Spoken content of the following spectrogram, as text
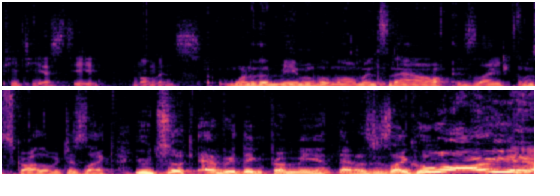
PTSD moments. One of the memeable moments now is like when Scarlet Witch is like, "You took everything from me," and Thanos is like, "Who are you?"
